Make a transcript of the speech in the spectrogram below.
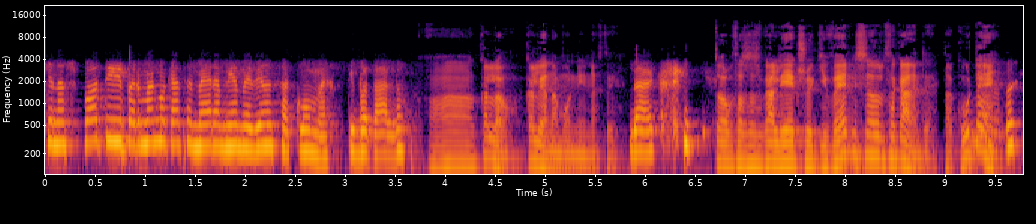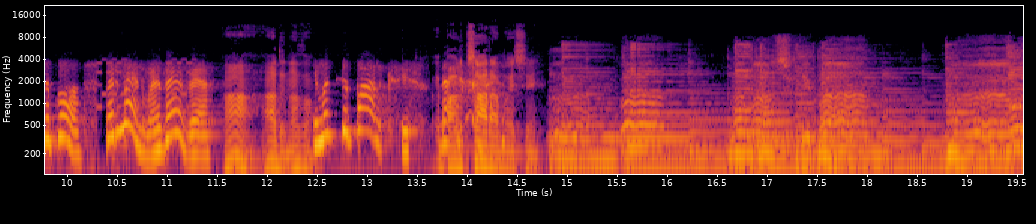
και να σου πω ότι περιμένουμε κάθε μέρα μία με δύο να σε ακούμε. Τίποτα άλλο. Α, καλό. Καλή αναμονή είναι αυτή. Εντάξει. Τώρα που θα σας βγάλει έξω η κυβέρνηση, να δω τι θα κάνετε. Τα ακούτε; Πώ και πώ. Περιμένουμε, βέβαια. Α, άντε να δω. Είμαστε σε πάλξει. Επαλξάρα μου εσύ. να μας χτυπάν με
